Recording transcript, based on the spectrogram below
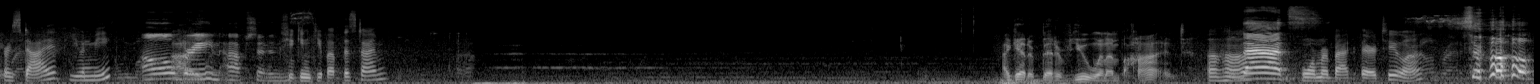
first dive, you and me? All I- brain options. If you can keep up this time? I get a better view when I'm behind. Uh huh. That's Warmer back there, too, huh? so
